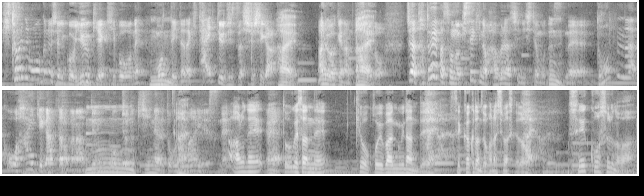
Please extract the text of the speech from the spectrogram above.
一人でも多くの人にこう勇気や希望をね、持っていただきたいっていう実は趣旨がはい。あるわけなんですけど、じゃあ例えばその奇跡の歯ブラシにしてもですね、どんなこう背景があったのかなっていうのもこうちょっと気になるところでもありですね。あのね、ええ。峠さんね今日こういう番組なんで、はいはいはい。せっかくなんでお話しますけど、はいはい。成功するのは、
